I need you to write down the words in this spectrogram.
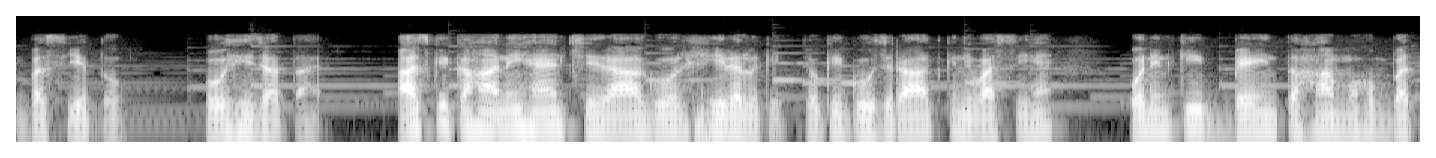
बस ये तो हो ही जाता है। आज की कहानी है चिराग और हिरल की, जो कि गुजरात के निवासी हैं और इनकी बे इंतहा मोहब्बत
